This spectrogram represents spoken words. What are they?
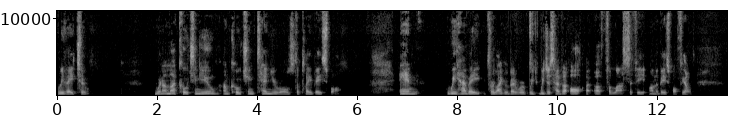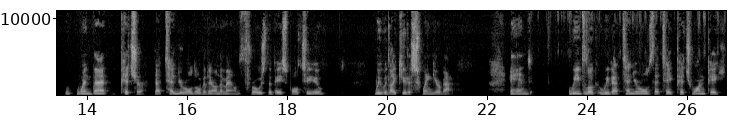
relate to. When I'm not coaching you, I'm coaching 10 year olds to play baseball. And we have a, for lack of a better word, we, we just have a, all, a philosophy on the baseball field. When that pitcher, that 10 year old over there on the mound, throws the baseball to you, we would like you to swing your bat. And we've looked, we've got 10 year olds that take pitch one, pitch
